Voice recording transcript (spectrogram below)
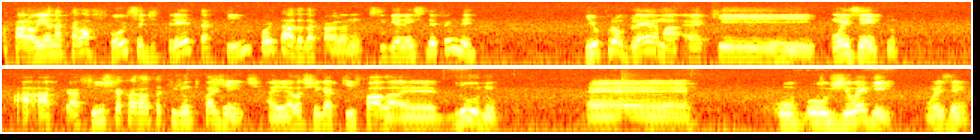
a Carol ia naquela força de treta que, coitada da Carla, não conseguia nem se defender. E o problema é que, um exemplo, a, a, a finge que a Carol tá aqui junto com a gente. Aí ela chega aqui e fala, é, Bruno, é, o, o Gil é gay, um exemplo.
